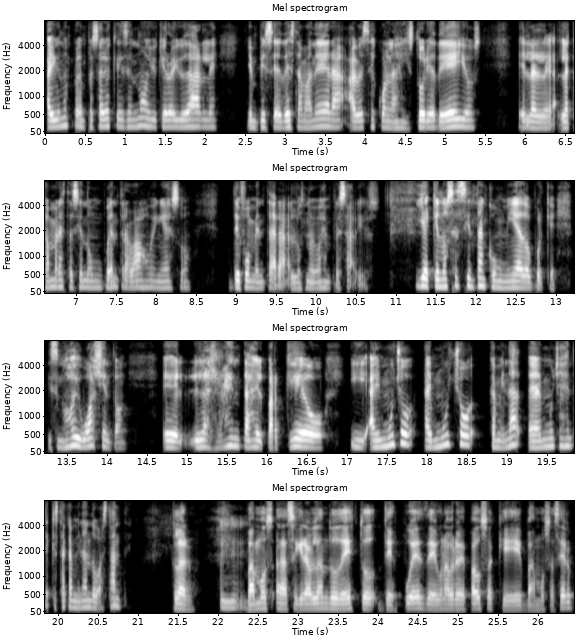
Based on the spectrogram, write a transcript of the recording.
hay unos empresarios que dicen, no, yo quiero ayudarle, yo empecé de esta manera, a veces con las historias de ellos. Eh, la, Cámara está haciendo un buen trabajo en eso, de fomentar a los nuevos empresarios. Y a que no se sientan con miedo porque dicen, hoy Washington, eh, las rentas, el parqueo, y hay mucho, hay mucho caminar, hay mucha gente que está caminando bastante. Claro. Vamos a seguir hablando de esto después de una breve pausa que vamos a hacer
